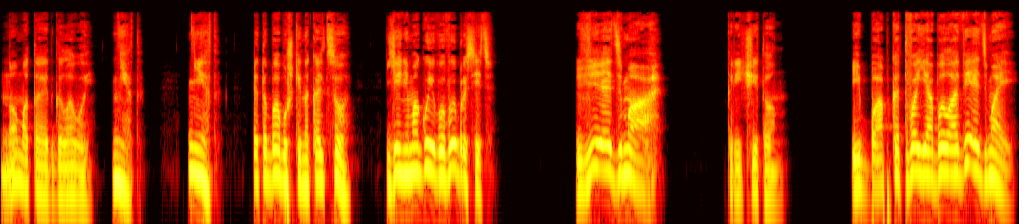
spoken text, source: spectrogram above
но мотает головой. «Нет, нет, это бабушкино кольцо. Я не могу его выбросить!» «Ведьма!» — кричит он. «И бабка твоя была ведьмой!»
